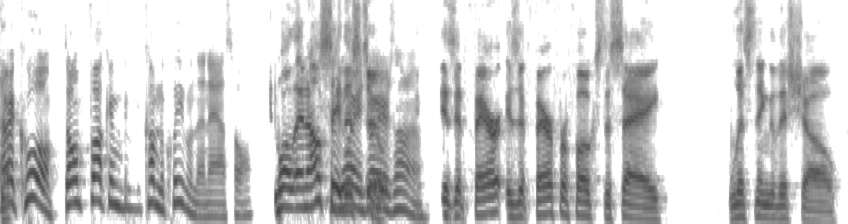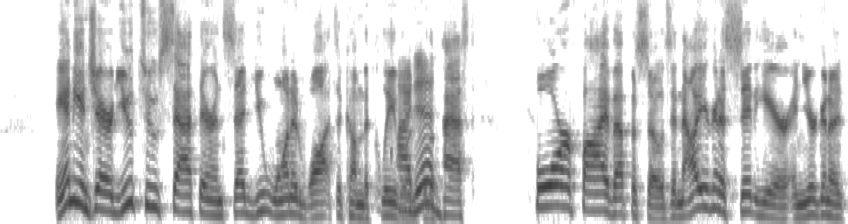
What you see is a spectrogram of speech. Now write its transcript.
All Yep. right, cool. Don't fucking come to Cleveland, then, asshole. Well, and I'll say enjoy, this too: Arizona. is it fair? Is it fair for folks to say, listening to this show, Andy and Jared, you two sat there and said you wanted Watt to come to Cleveland for the did. past four or five episodes, and now you're going to sit here and you're going to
